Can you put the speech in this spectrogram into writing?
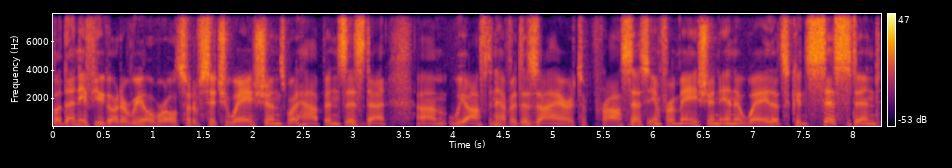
but then if you go to real world sort of situations, what happens is that um, we often have a desire to process information in a way that's consistent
